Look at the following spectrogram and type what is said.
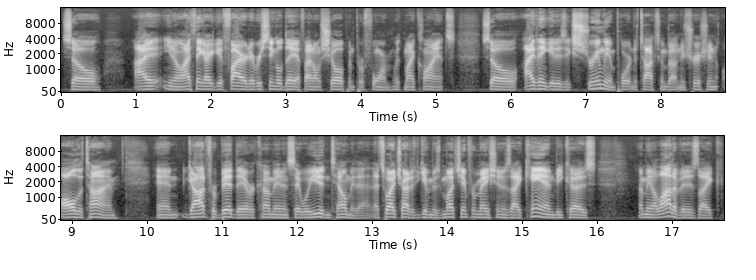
So I you know I think I get fired every single day if I don't show up and perform with my clients. So I think it is extremely important to talk to them about nutrition all the time. And God forbid they ever come in and say, "Well, you didn't tell me that." That's why I try to give them as much information as I can because, I mean, a lot of it is like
